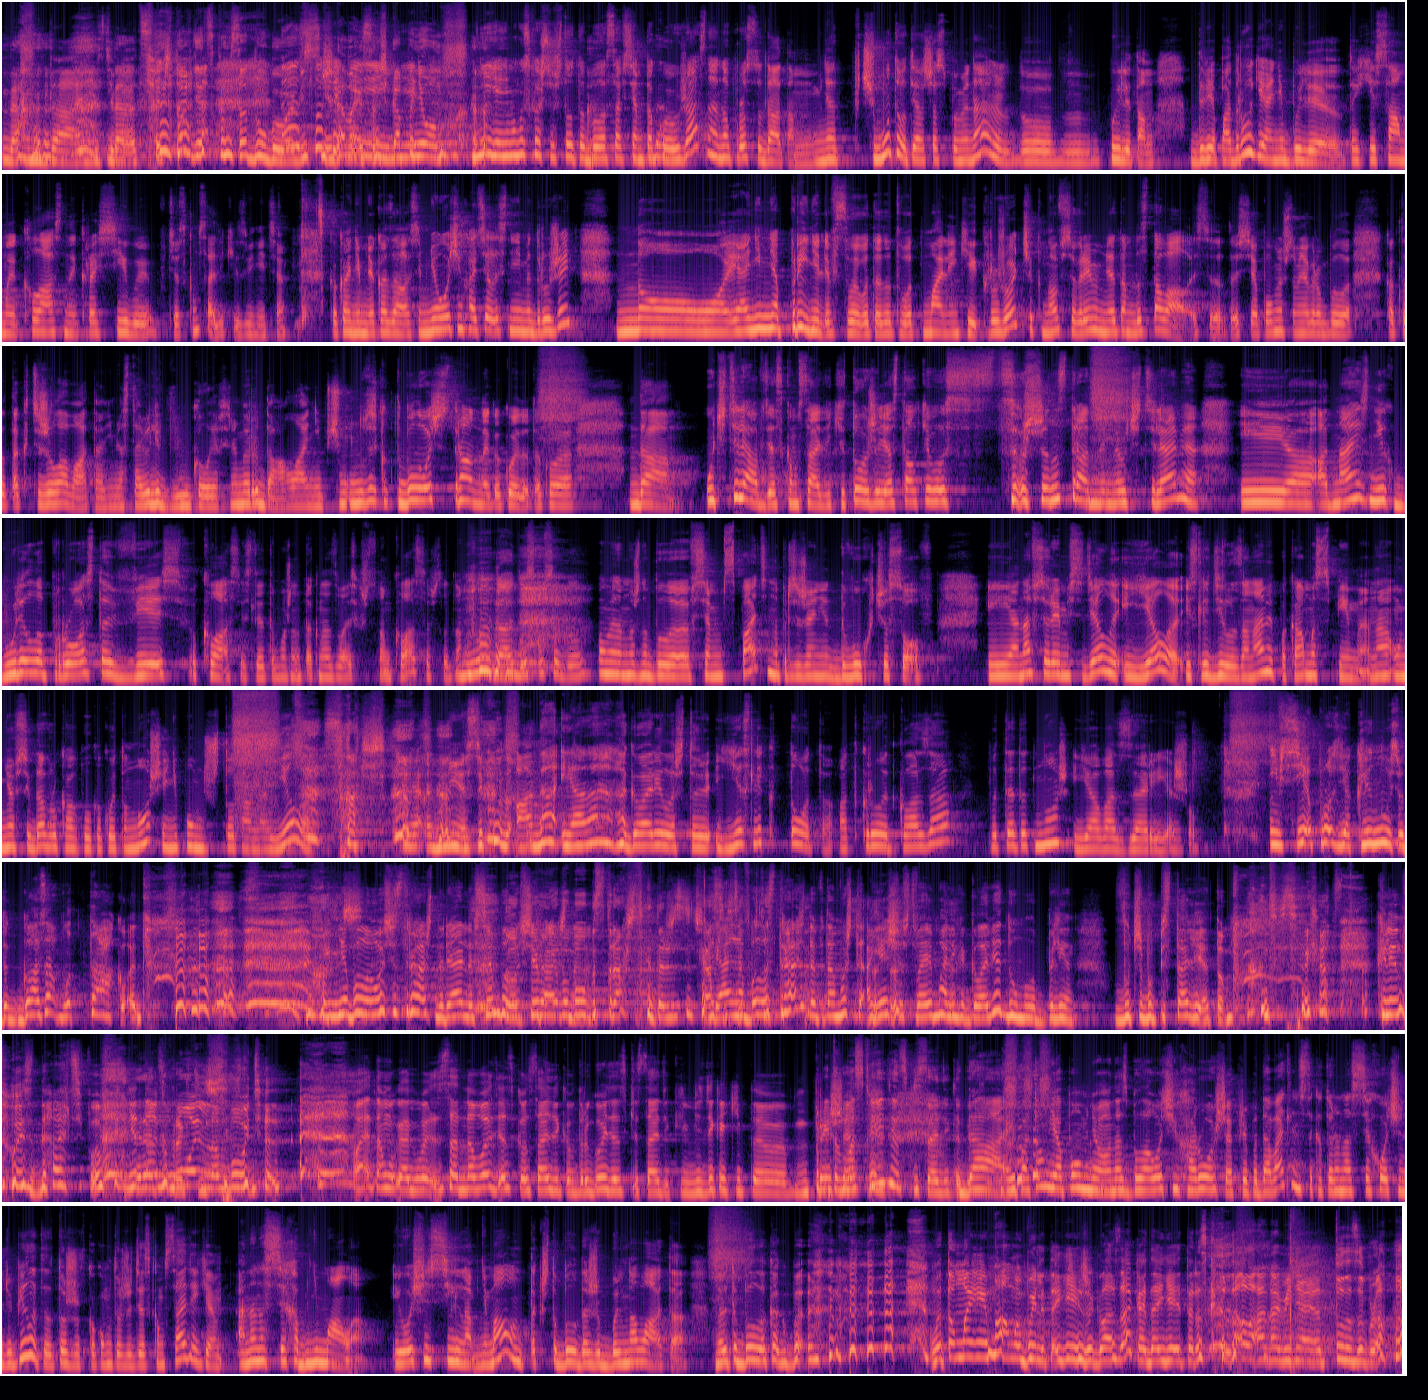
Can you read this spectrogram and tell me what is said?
да. Да, они издеваются. Что в детском саду было? Объясни, давай, не- Саш, не- копнем. Не, я не могу сказать, что что-то было совсем такое ужасное, но просто, да, там, у меня почему-то, вот я сейчас вспоминаю, э, были там две подруги, они были такие самые классные, красивые в детском садике, извините, как они мне казалось. И мне очень хотелось с ними дружить, но и они меня приняли в свой вот этот вот маленький кружочек, но все время мне там доставалось. То есть я помню, что мне прям было как-то так тяжеловато. Они меня ставили в угол, я все время рыдала. Они почему... Ну, то есть как-то было очень странное какое-то такое... Да. Учителя в детском садике тоже. Я сталкивалась с совершенно странными учителями. И э, одна из них булила просто весь класс, если это можно так назвать. Что там класс, а что там? Ну да, в детском саду. Помню, нам нужно было всем спать на протяжении двух часов. И она все время сидела и ела, и следила за нами, пока мы спим. И она, у нее всегда в руках был какой-то нож, я не помню, что-то она ела. Саш. Я- не, секунду. А Она, и она, она говорила, что если кто-то откроет глаза, вот этот нож, я вас зарежу. И все просто, я клянусь, вот глаза вот так вот. И мне было очень страшно, реально, всем было очень Вообще мне страшно. бы было бы страшно даже сейчас. Реально было страшно, потому что... А я еще в своей маленькой голове думала, блин, лучше бы пистолетом. Клянусь, да, типа, не так больно будет. Поэтому как бы с одного детского садика в другой детский садик, и везде какие-то м, Это происшествия. в Москве детские садики? Да, и потом я помню, у нас была очень хорошая преподавательница, которая нас всех очень любила, это тоже в каком-то уже детском садике. Она нас всех обнимала. И очень сильно обнимала, так что было даже больновато. Но это было как бы... Вот у моей мамы были такие же глаза, когда я ей это рассказала, она меня оттуда забрала.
